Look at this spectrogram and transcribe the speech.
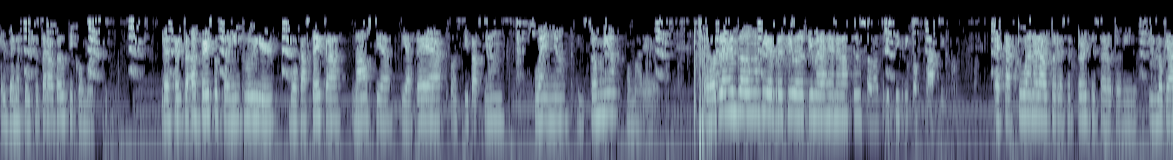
el beneficio terapéutico máximo. Los efectos adversos pueden incluir boca seca, náusea, diarrea, constipación, sueño, insomnio o mareo. El otro ejemplo de un antidepresivo de primera generación son los tricíclicos clásicos. Este actúa en el autorreceptor de serotonina y bloquea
